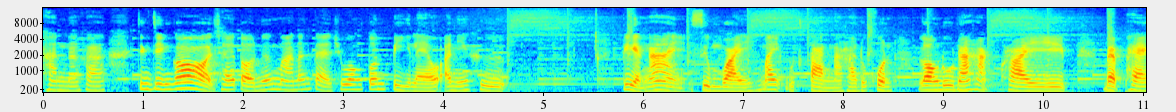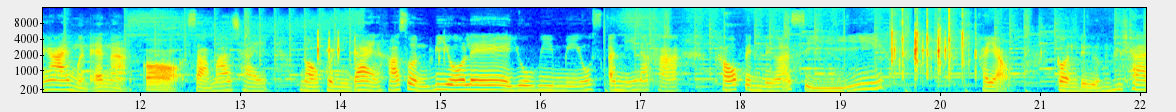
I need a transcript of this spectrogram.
กันนะคะ จริงๆก็ใช้ต่อเนื่องมาตั้งแต่ช่วงต้นปีแล้ว อันนี้คือ ลี่ยง่าย ซึมไวไม่อุดตันนะคะ ทุกคนลองดูนะหากใครแบบแพ้ง่ายเหมือนแอนนะก็สามารถใช้น้องคนนี้ได้นะคะ ส่วน Biole UV Muse อันนี้นะคะเขาเป็นเนื้อสีเขย่าก่อนดื่มไม่ใช่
